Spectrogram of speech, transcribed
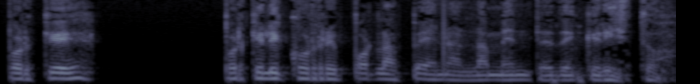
¿Por qué? Porque le corre por la pena en la mente de Cristo.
